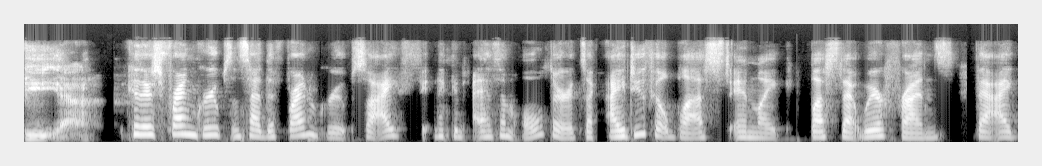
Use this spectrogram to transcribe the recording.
Yeah. because there's friend groups inside the friend group. So I feel like as I'm older, it's like I do feel blessed and like blessed that we're friends, that I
